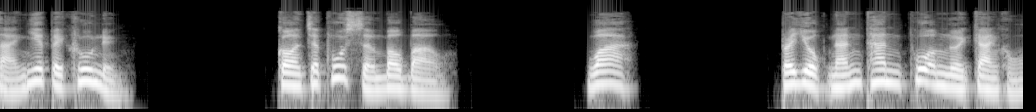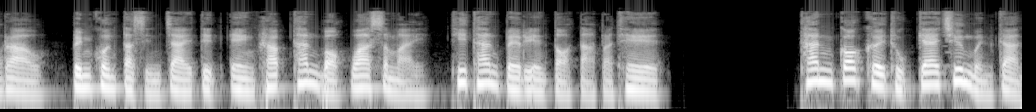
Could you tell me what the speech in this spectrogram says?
สายเงียบไปครู่หนึ่ง ก่อนจะพูดเสริมเบาๆ ว่า ประโยคนั้นท่านผู้อำนวยการของเราเป็นคนตัดสินใจติดเองครับ ท่านบอกว่าสมัยที่ท่านไปเรียนต่อต่างประเทศ ท่านก็เคยถูกแก้ชื่อเหมือนกัน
